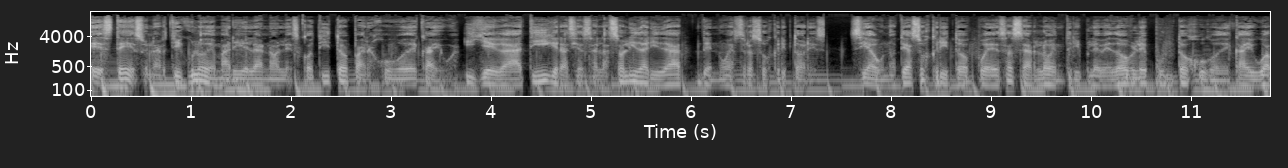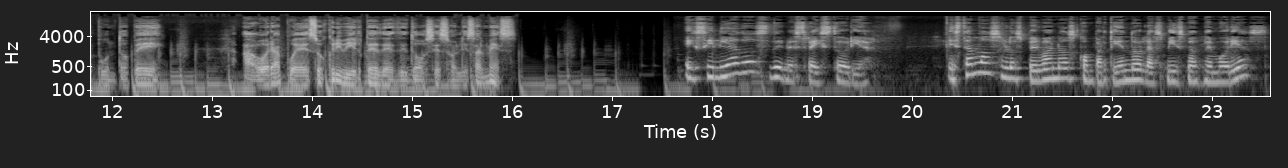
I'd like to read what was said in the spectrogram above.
Este es un artículo de Mariela Noles Cotito para Jugo de Caigua y llega a ti gracias a la solidaridad de nuestros suscriptores. Si aún no te has suscrito, puedes hacerlo en www.jugodecaigua.pe. Ahora puedes suscribirte desde 12 soles al mes. Exiliados de nuestra historia. ¿Estamos los peruanos compartiendo las mismas memorias?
